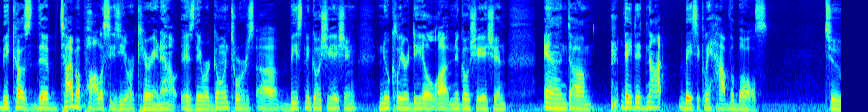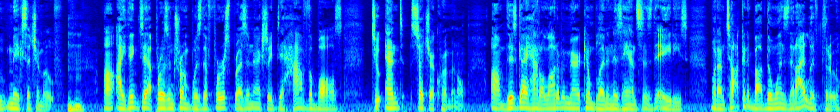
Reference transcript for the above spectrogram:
because the type of policies you were carrying out is they were going towards uh, peace negotiation, nuclear deal uh, negotiation, and um, they did not basically have the balls to make such a move. Uh, I think that President Trump was the first president actually to have the balls to end such a criminal. Um, this guy had a lot of American blood in his hands since the 80s, but I'm talking about the ones that I lived through.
